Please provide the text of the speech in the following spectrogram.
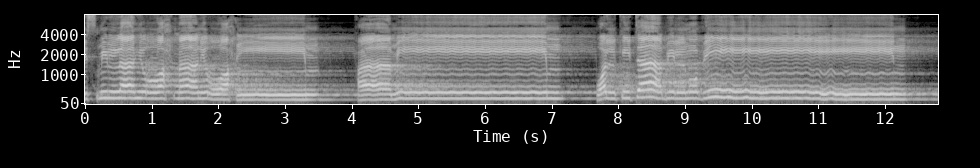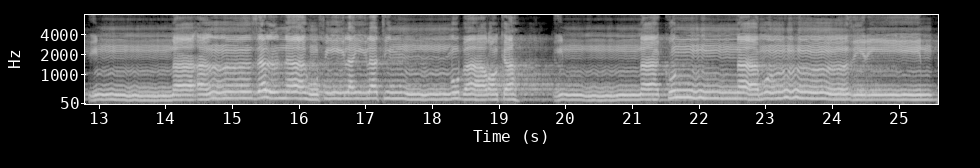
بسم الله الرحمن الرحيم. حميم. والكتاب المبين. إنا أنزلناه في ليلة مباركة. إنا كنا منذرين.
